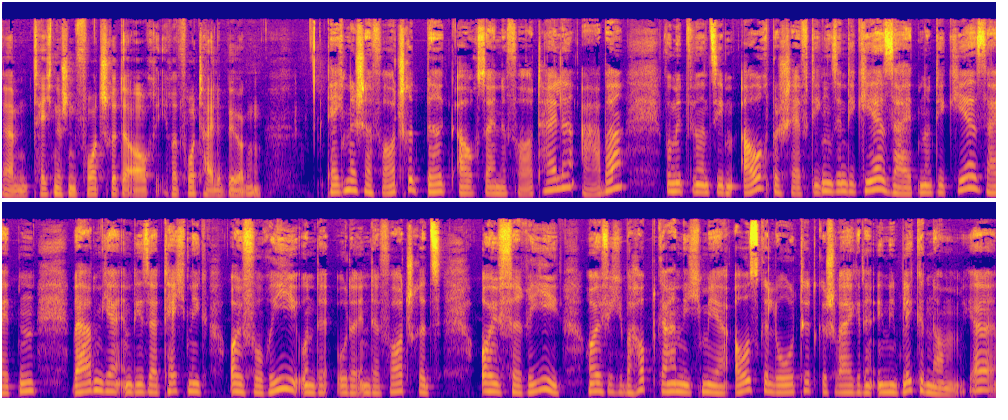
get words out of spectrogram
ähm, technischen Fortschritte auch ihre Vorteile bürgen. Technischer Fortschritt birgt auch seine Vorteile, aber womit wir uns eben auch beschäftigen, sind die Kehrseiten. Und die Kehrseiten werden ja in dieser Technik Euphorie und, oder in der Fortschritts-Euphorie häufig überhaupt gar nicht mehr ausgelotet, geschweige denn in den Blick genommen. Ja,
